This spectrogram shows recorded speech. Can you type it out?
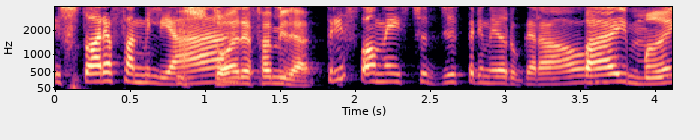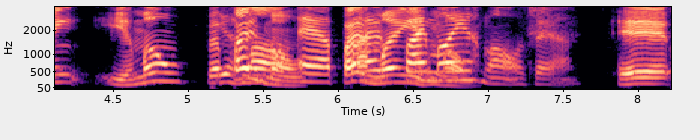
história familiar. História familiar. de- principalmente de primeiro grau. Pai, mãe, irmão? Pai, irmão. É, pai, pai, mãe, pai, irmão. mãe e irmãos, é. É,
